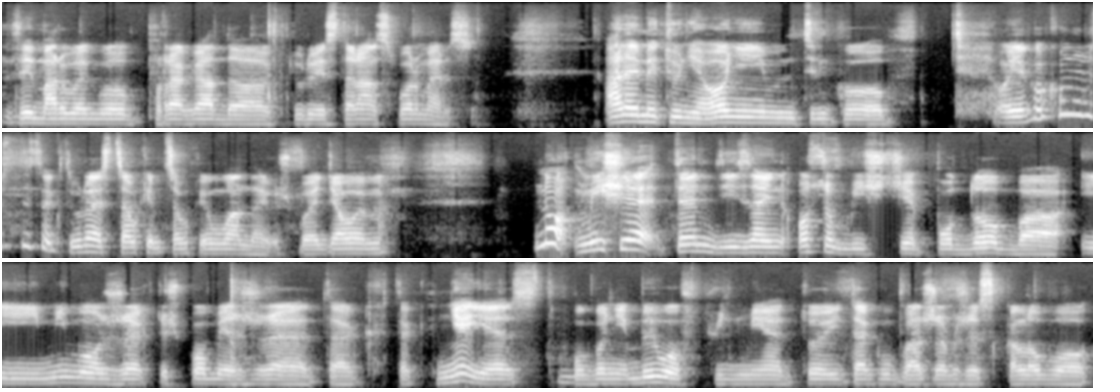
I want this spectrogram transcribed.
wymarłego Pragada, który jest Transformersem. Ale my tu nie o nim, tylko o jego kolorystyce, która jest całkiem, całkiem ładna, już powiedziałem. No, mi się ten design osobiście podoba i mimo, że ktoś powie, że tak, tak nie jest, bo go nie było w filmie, to i tak uważam, że skalowo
